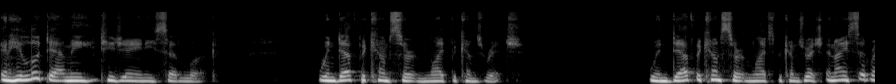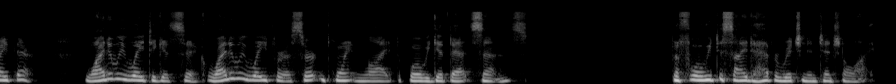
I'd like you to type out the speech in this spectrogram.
And he looked at me, TJ, and he said, Look, when death becomes certain, life becomes rich. When death becomes certain, life becomes rich. And I said right there, why do we wait to get sick? Why do we wait for a certain point in life before we get that sentence? Before we decide to have a rich and intentional life.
